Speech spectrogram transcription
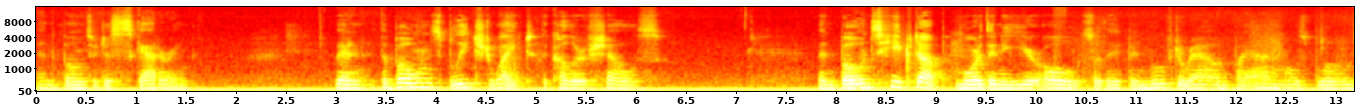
and the bones are just scattering. Then the bones bleached white, the color of shells. Then bones heaped up more than a year old, so they've been moved around by animals, blown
